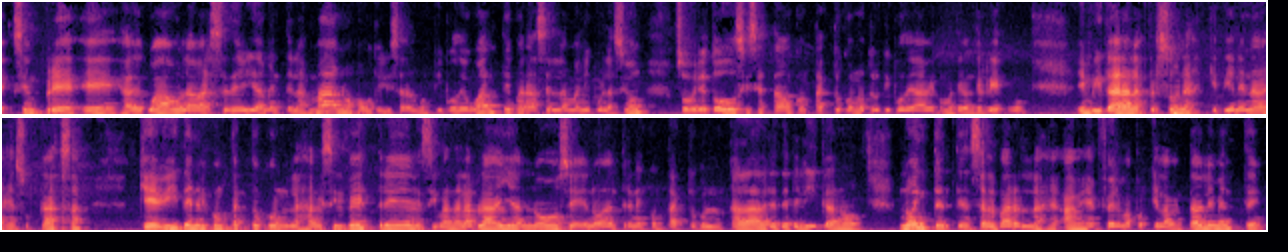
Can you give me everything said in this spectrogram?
eh, siempre es adecuado lavarse debidamente las manos o utilizar algún tipo de guante para hacer la manipulación, sobre todo si se ha estado en contacto con otro tipo de aves o material de riesgo. Invitar a las personas que tienen aves en sus casas que eviten el contacto con las aves silvestres, si van a la playa, no, se, no entren en contacto con cadáveres de pelícano, no intenten salvar las aves enfermas, porque lamentablemente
